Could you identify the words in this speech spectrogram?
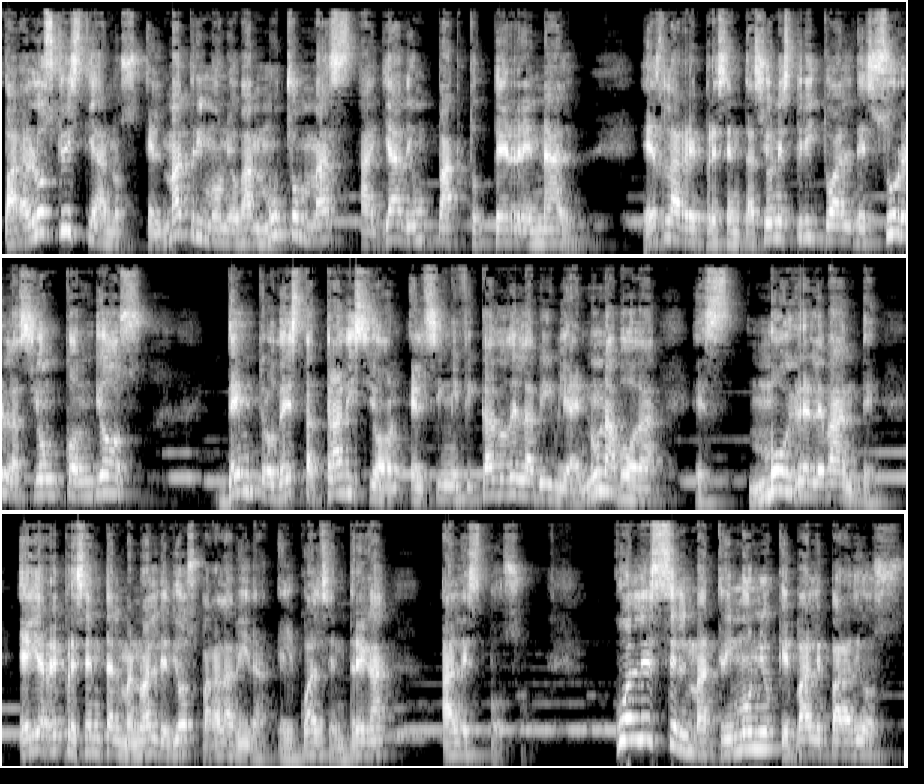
Para los cristianos, el matrimonio va mucho más allá de un pacto terrenal. Es la representación espiritual de su relación con Dios. Dentro de esta tradición, el significado de la Biblia en una boda es muy relevante. Ella representa el manual de Dios para la vida, el cual se entrega al esposo. ¿Cuál es el matrimonio que vale para Dios?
